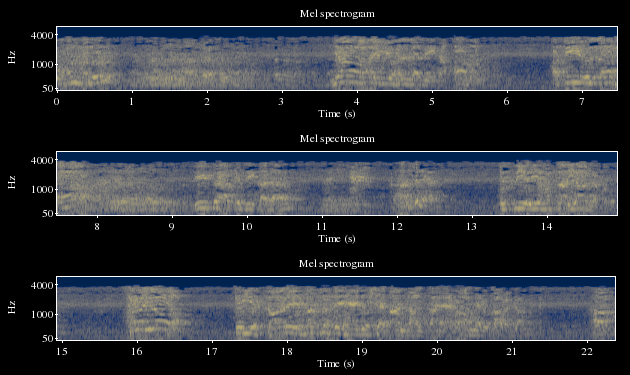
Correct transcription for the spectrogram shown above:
محمد یا ایوہ الذین آمن عطی اللہ تیسرا کسی کا نام۔ کہاں سے اس لیے یہ مسئلہ یاد رکھو۔ سمجھ لو! کہ یہ سارے مسلسے ہیں جو شیطان ڈالتا ہے، راہ میں رکاوٹ ڈالتا ہے۔ ہاں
